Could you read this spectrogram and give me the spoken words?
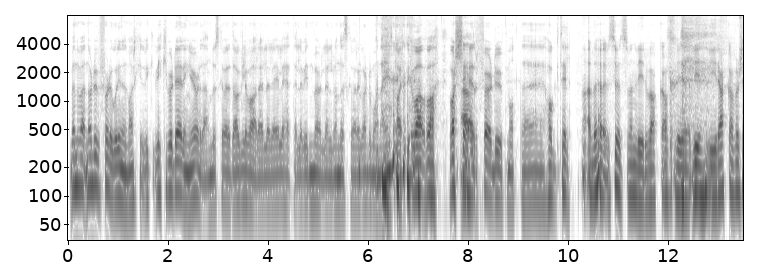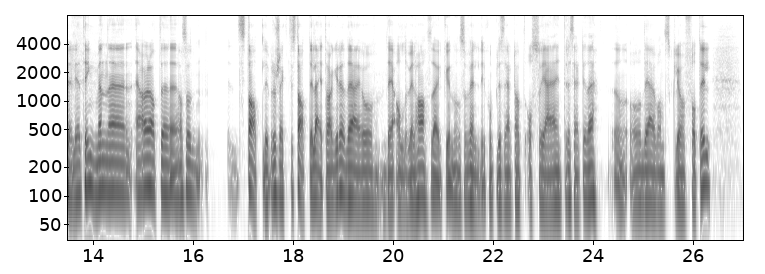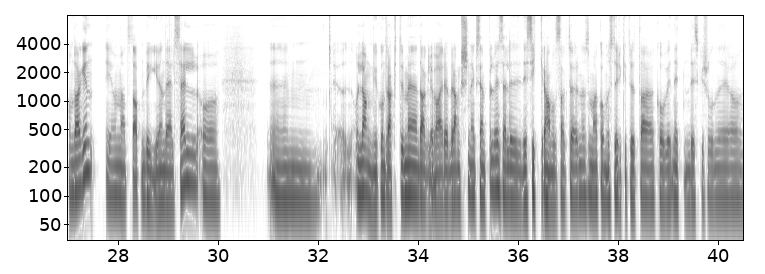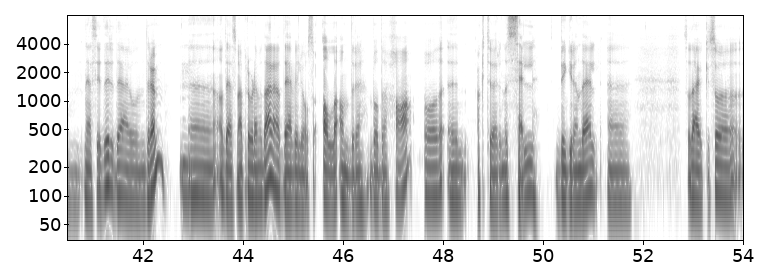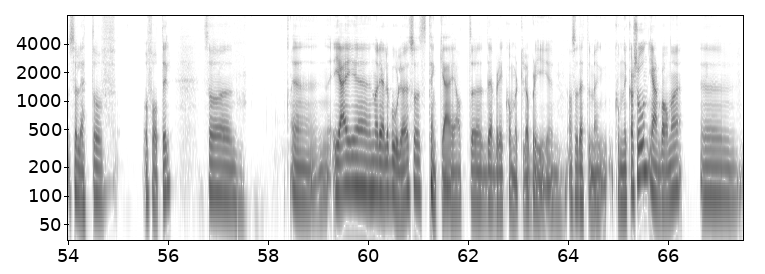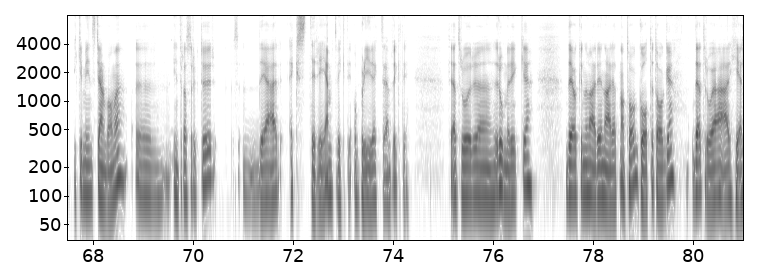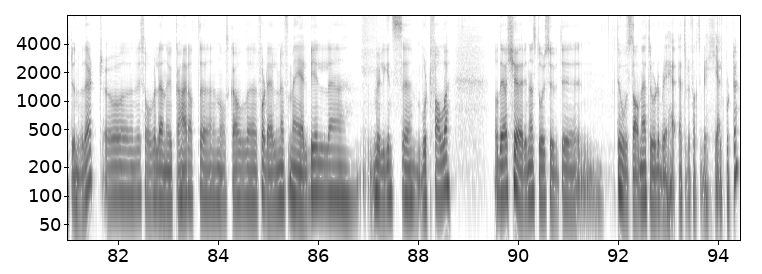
Men når du, før du går inn i et marked, hvilke, hvilke vurderinger gjør du deg? Om det skal være dagligvare eller leilighet eller vindmølle, eller om det skal være Gardermoen næringspark? Hva, hva, hva skjer før du på en måte hogger til? Ja, Det høres ut som en virvak av, vir, vir, virak av forskjellige ting. Men eh, jeg har hatt eh, altså, Statlige prosjekter, statlige leietagere, det er jo det alle vil ha. Så det er jo ikke noe så veldig komplisert at også jeg er interessert i det. Og det er jo vanskelig å få til om dagen, i og med at staten bygger en del selv. og Um, og lange kontrakter med dagligvarebransjen eksempelvis, eller de sikre handelsaktørene som har kommet styrket ut av covid-19-diskusjoner og nedsider, det er jo en drøm. Eh, og det som er problemet der, er at det vil jo også alle andre både ha, og uh, aktørene selv bygger en del. Uh, så det er jo ikke så, så lett å, å få til. Så jeg, når det gjelder boliger, så tenker jeg at det blir, kommer til å bli Altså dette med kommunikasjon, jernbane, ikke minst jernbane, infrastruktur, det er ekstremt viktig, og blir ekstremt viktig. Så jeg tror eh, Romerike, det å kunne være i nærheten av tog, gå til toget, det tror jeg er helt undervurdert. Og vi så vel denne uka her at eh, nå skal eh, fordelene med elbil muligens bortfalle. Og det å kjøre inn en stor SUV til, til hovedstaden, jeg tror, blir, jeg tror det faktisk blir helt borte.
